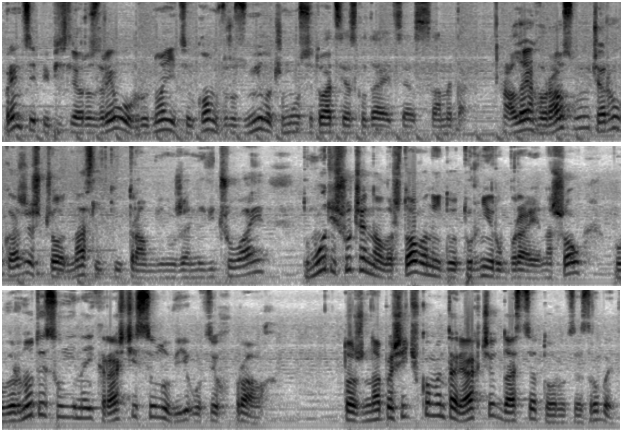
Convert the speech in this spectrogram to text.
В принципі, після розриву грудної цілком зрозуміло, чому ситуація складається саме так. Але гора в свою чергу каже, що наслідків травм він уже не відчуває, тому рішуче налаштований до турніру Брайана Шоу повернути свої найкращі силові у цих вправах. Тож напишіть в коментарях, чи вдасться Тору це зробити.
